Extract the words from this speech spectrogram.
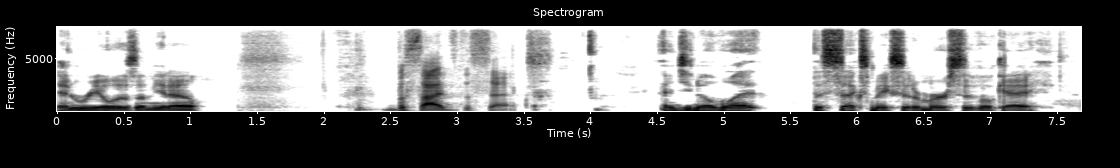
and realism, you know? Besides the sex, And you know what? The sex makes it immersive, okay?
